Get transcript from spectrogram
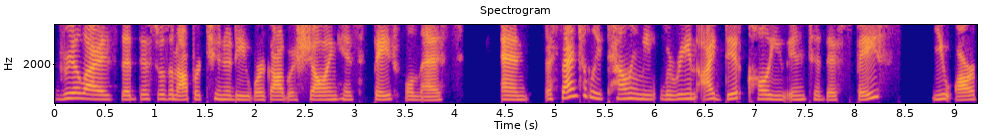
realize that this was an opportunity where God was showing his faithfulness and essentially telling me, Laureen, I did call you into this space. You are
